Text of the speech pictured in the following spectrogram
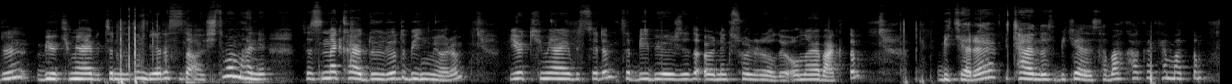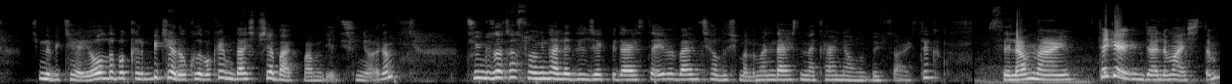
dün biyokimyayı bitirdim. Bir ara size açtım ama hani sesim ne kadar duyuluyordu bilmiyorum. Biyokimyayı bitirdim. Tabii biyolojide de örnek sorular oluyor. Onlara baktım. Bir kere. Bir tane de bir kere de sabah kalkarken baktım. Şimdi bir kere yolda bakarım. Bir kere okula bakarım. Bir daha hiçbir şeye bakmam diye düşünüyorum. Çünkü zaten son gün halledilecek bir dersteyim ve ben çalışmadım. Hani derste ne kadar ne olduysa artık. Selamlar. Tekrar güncelleme açtım.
